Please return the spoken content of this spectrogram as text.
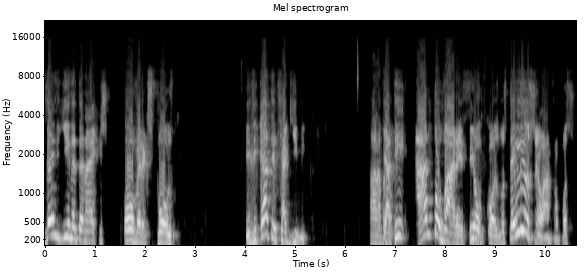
δεν γίνεται να έχεις overexposed ειδικά τέτοια gimmick. Γιατί αν το βαρεθεί ο κόσμος τελείωσε ο άνθρωπος.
